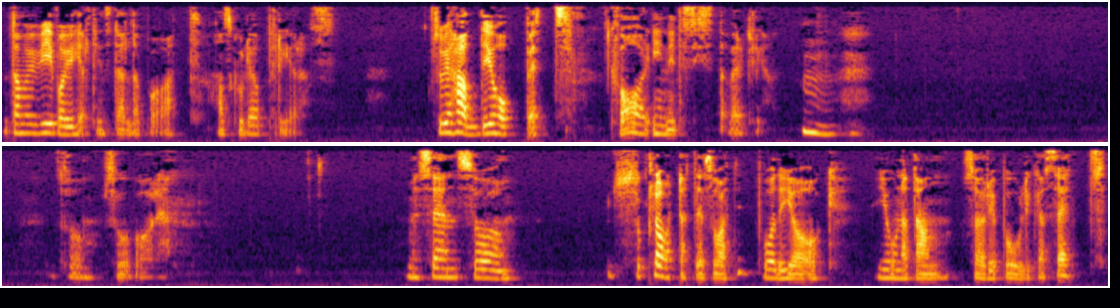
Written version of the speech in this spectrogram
Utan vi var ju helt inställda på att han skulle opereras. Så vi hade ju hoppet kvar in i det sista verkligen. Mm. Så, så var det. Men sen så såklart att det är så att både jag och Jonathan sörjer på olika sätt.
